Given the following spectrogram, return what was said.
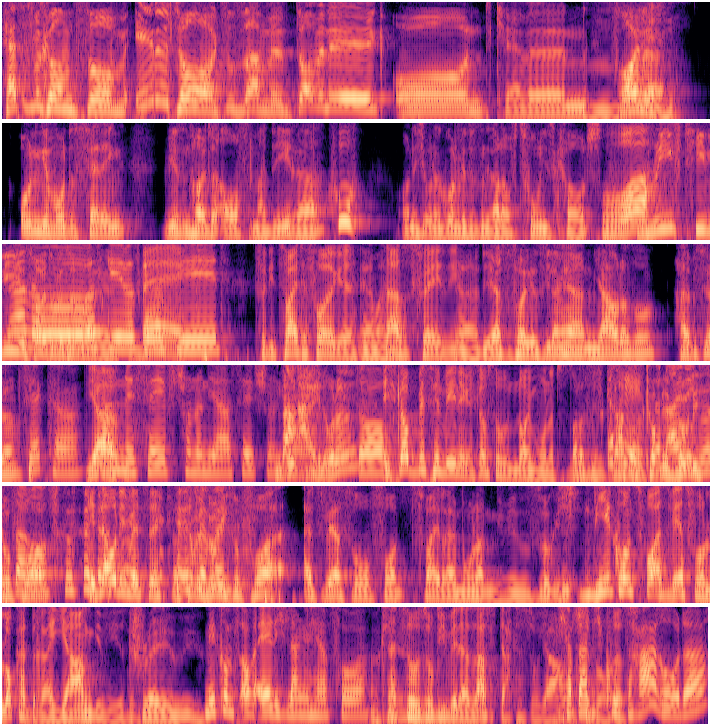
Herzlich willkommen zum Edel Talk zusammen mit Dominik und Kevin. Freunde, ungewohntes Setting. Wir sind heute auf Madeira. Huh. Und nicht ohne Grund, wir sitzen gerade auf Tonys Couch. Wow. Reef TV Hallo, ist heute mit dabei. was geht, was geht, was geht? Für die zweite Folge. Ja, Mann. Das ist crazy. Ja, die erste Folge ist wie lange her? Ein Jahr oder so? Halbes Jahr? Circa. Ja. ja nee, safe schon ein Jahr, safe schon. Nein, oder? Doch. Ich glaube, ein bisschen weniger. Ich glaube, so neun Monate. So Boah, das ist krass, okay, das kommt mir wirklich wir so vor. genau die Mitte. Das kommt mir wirklich so vor, als wäre es so vor zwei, drei Monaten gewesen. Das ist wirklich Mir kommt's vor, als wäre es vor locker drei Jahren gewesen. crazy. Mir kommt's auch ehrlich lange hervor. Okay. Also, so wie wir da saßen, dachte ich so, ja, Ich glaube, da hatte ich kurze Haare, oder?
